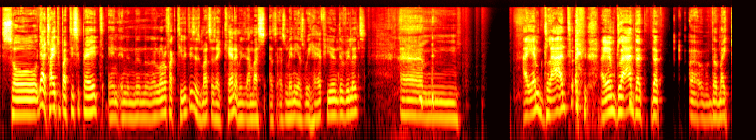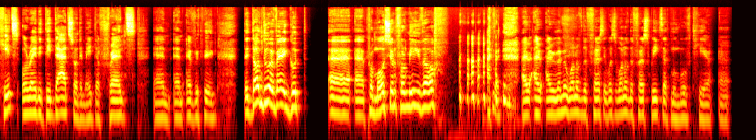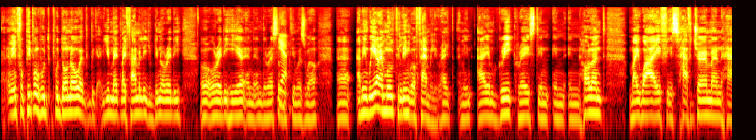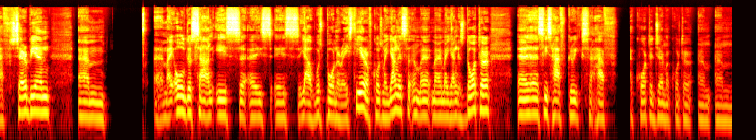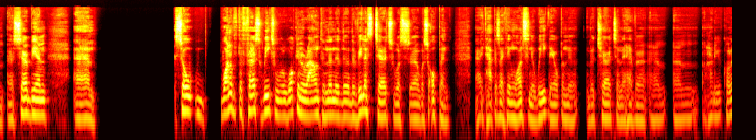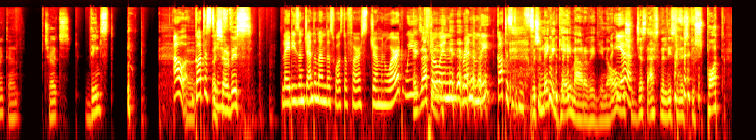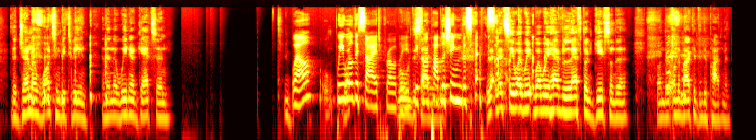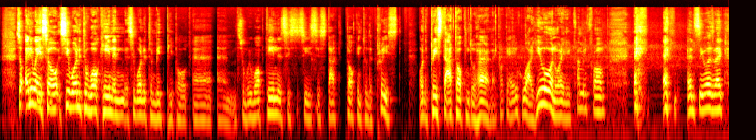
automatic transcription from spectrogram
so yeah, I try to participate in, in, in, a lot of activities as much as I can. I mean, I'm as, as as many as we have here in the village. Um, I am glad. I am glad that that uh, that my kids already did that. So they made their friends and and everything. They don't do a very good uh, uh, promotion for me though. I, I, I remember one of the first. It was one of the first weeks that we moved here. Uh, I mean, for people who who don't know, you met my family. You've been already uh, already here, and, and the rest of Yeah. the team as well. Uh, I mean, we are a multilingual family, right? I mean, I am Greek, raised in in in Holland. My wife is half German, half Serbian. Um, uh, my older son is uh, is is yeah was born and raised here. Of course, my youngest uh, my, my my youngest daughter, uh, she's half Greek, half a quarter German, quarter um, um, uh, Serbian. Um, so one of the first weeks we were walking around, and then the, the, the village church was uh, was open. It happens, I think, once in a week. They open the, the church and they have a um, um, how do you call it? A church dienst. Oh, uh, a Gottesdienst. service. Ladies and gentlemen, this was the first German word we Exactly. throw in randomly. Gottesdienst. We should make a game out of it, you know? Yeah. We should just ask the listeners to spot the German words in between. And then the winner gets an. Well, we will decide probably will before publishing this episode. Let, us see what we what we have left on gifts on the on the on the marketing department. So anyway, so she wanted to walk in and she wanted to meet people, uh, and so we walked in and she she, she started talking to the priest, or the priest started talking to her, like, okay, who are you and where are you coming from, and, and she was like.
